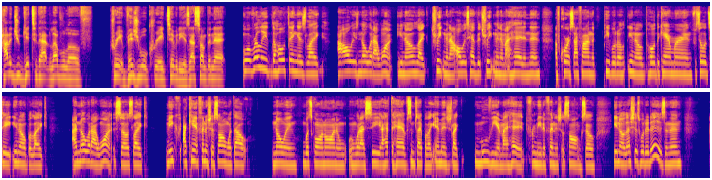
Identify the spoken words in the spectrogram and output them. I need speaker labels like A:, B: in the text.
A: how did you get to that level of create visual creativity? Is that something that
B: Well, really the whole thing is like I always know what I want, you know, like treatment. I always have the treatment in my head. And then, of course, I find the people to, you know, hold the camera and facilitate, you know, but like I know what I want. So it's like me, I can't finish a song without knowing what's going on and, and what I see. I have to have some type of like image, like movie in my head for me to finish a song. So, you know, that's just what it is. And then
